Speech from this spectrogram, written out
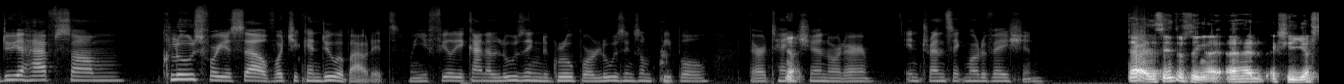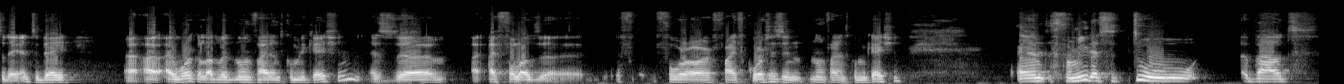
do you have some clues for yourself what you can do about it when you feel you're kind of losing the group or losing some people their attention yeah. or their intrinsic motivation yeah it's interesting i, I had actually yesterday and today uh, I, I, work a lot with nonviolent communication as uh, I, I, followed uh, four or five courses in nonviolent communication and for me, that's a tool about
